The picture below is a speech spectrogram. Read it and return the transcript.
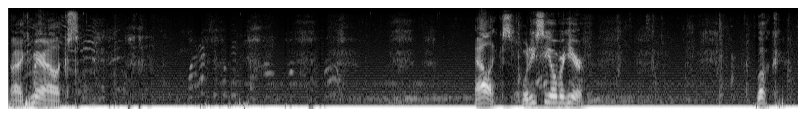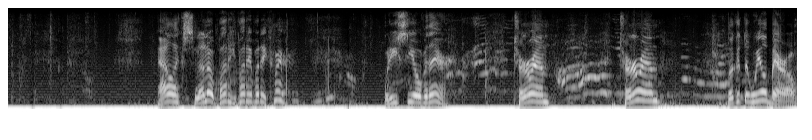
All right, come here, Alex. Why don't you look at the house? Pop the pop? Alex, what do you see over here? Look. Alex, no, no, buddy, buddy, buddy, come here. What do you see over there? Turn around. Turn around. Look at the wheelbarrow.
